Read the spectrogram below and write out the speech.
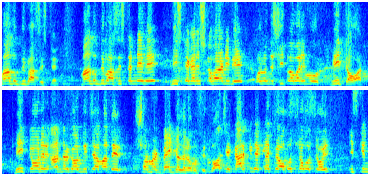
মাধবদ্বীপ মাধবদ্বীপ বিশ টাকা রিক্সা ভাড়া নিবে। বলবেন যে শীতলাবাড়ি মোড় মিড টাওয়ার মিড টাওয়ারের আন্ডারগ্রাউন্ড নিচে আমাদের সম্রাট ব্যাগ গ্যালারি অবস্থিত। আজকে কার কি ব্যাগ লাগবে? অবশ্যই অবশ্যই স্ক্রিন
